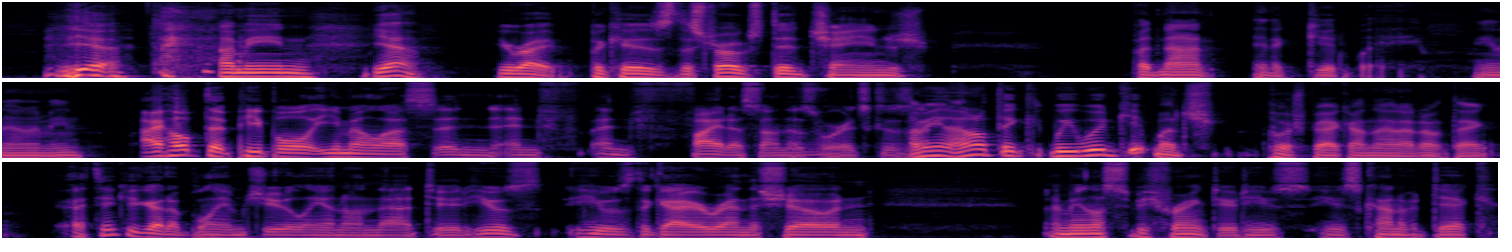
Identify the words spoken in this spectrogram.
yeah. I mean yeah, you're right because the Strokes did change, but not in a good way. You know what I mean? I hope that people email us and and and fight us on those words because I mean, I don't think we would get much pushback on that. I don't think. I think you got to blame Julian on that, dude. He was he was the guy who ran the show, and I mean, let's be frank, dude. He was he was kind of a dick.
